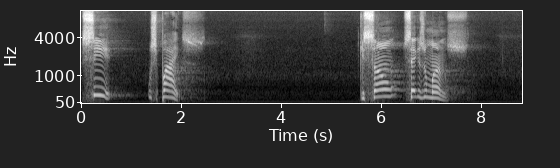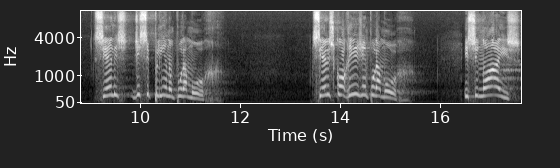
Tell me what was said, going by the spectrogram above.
Se os pais, que são seres humanos, se eles disciplinam por amor, se eles corrigem por amor, e se nós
